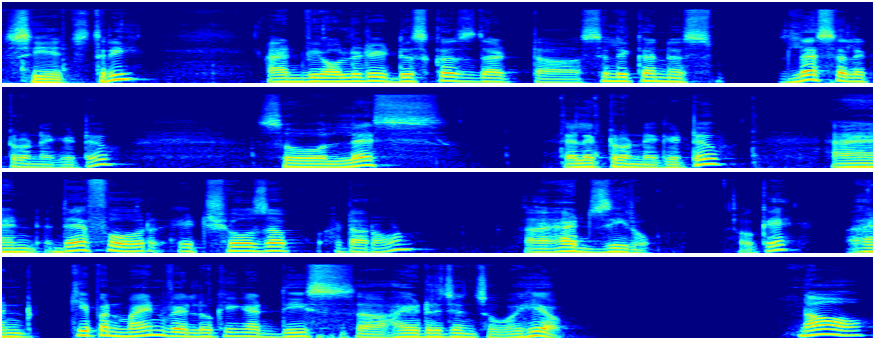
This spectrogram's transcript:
CH3 and we already discussed that uh, silicon is less electronegative. So, less electronegative and therefore, it shows up at around uh, at 0 okay and keep in mind we are looking at these uh, hydrogens over here. Now,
